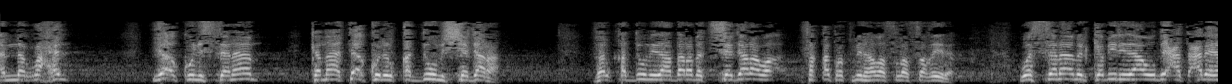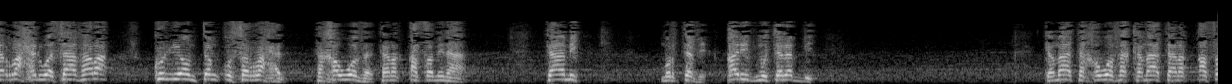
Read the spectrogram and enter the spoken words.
أن الرحل يأكل السنام كما تأكل القدوم الشجرة. فالقدوم إذا ضربت الشجرة سقطت منها وصلة صغيرة. والسنام الكبير إذا وضعت عليه الرحل وسافر كل يوم تنقص الرحل. تخوف تنقص منها. تامك مرتفع قرد متلبي. كما تخوف كما تنقص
